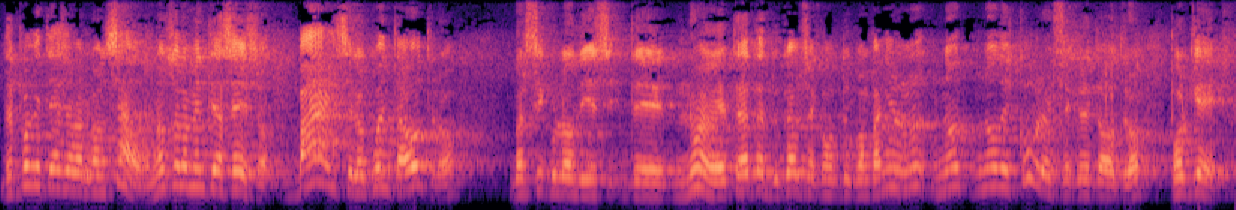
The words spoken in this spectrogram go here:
Después que te haya avergonzado, no solamente hace eso, va y se lo cuenta a otro, versículo 9, trata tu causa con tu compañero, no, no, no descubre el secreto a otro, porque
